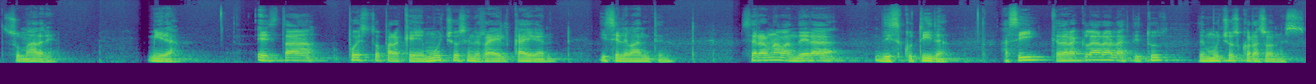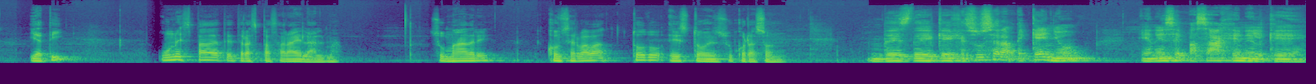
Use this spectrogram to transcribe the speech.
su madre, mira, está puesto para que muchos en Israel caigan y se levanten. Será una bandera discutida. Así quedará clara la actitud de muchos corazones. Y a ti, una espada te traspasará el alma. Su madre conservaba todo esto en su corazón. Desde que Jesús era pequeño, en ese pasaje en el que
